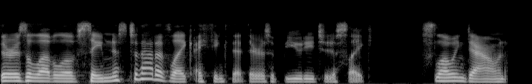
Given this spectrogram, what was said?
there is a level of sameness to that of like I think that there's a beauty to just like slowing down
